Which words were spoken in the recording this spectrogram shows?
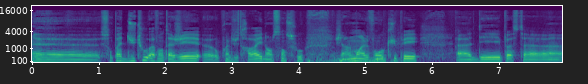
euh, sont pas du tout avantagées euh, au point de vue travail, dans le sens où généralement elles vont occuper euh, des postes euh,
